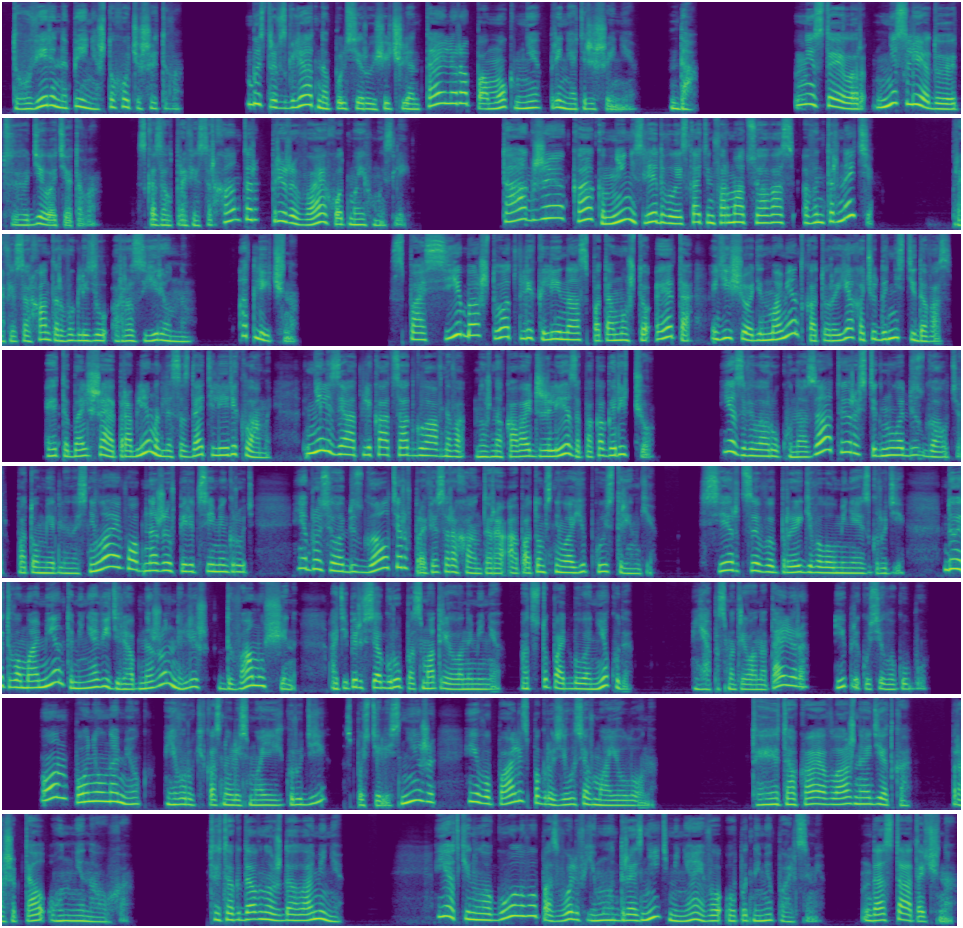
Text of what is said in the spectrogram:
«Ты уверена, Пенни, что хочешь этого?» Быстрый взгляд на пульсирующий член Тайлера помог мне принять решение. «Да». «Мисс Тейлор, не следует делать этого», — сказал профессор Хантер, прерывая ход моих мыслей. «Так же, как мне не следовало искать информацию о вас в интернете?» Профессор Хантер выглядел разъяренным. «Отлично. Спасибо, что отвлекли нас, потому что это еще один момент, который я хочу донести до вас. Это большая проблема для создателей рекламы. Нельзя отвлекаться от главного, нужно ковать железо, пока горячо. Я завела руку назад и расстегнула бюстгальтер, потом медленно сняла его, обнажив перед всеми грудь. Я бросила бюстгальтер в профессора Хантера, а потом сняла юбку и стринги. Сердце выпрыгивало у меня из груди. До этого момента меня видели обнаженной лишь два мужчины, а теперь вся группа смотрела на меня. Отступать было некуда. Я посмотрела на Тайлера и прикусила губу. Он понял намек. Его руки коснулись моей груди, спустились ниже, и его палец погрузился в моё лоно. «Ты такая влажная детка», — прошептал он мне на ухо. «Ты так давно ждала меня?» Я откинула голову, позволив ему дразнить меня его опытными пальцами. «Достаточно».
